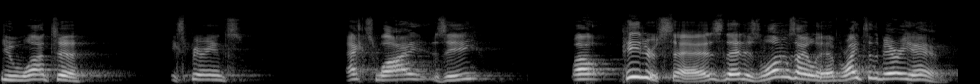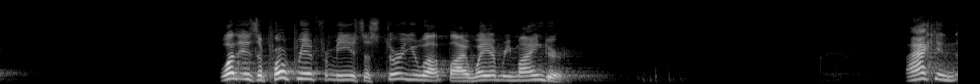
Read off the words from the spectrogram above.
You want to experience X, Y, Z? Well, Peter says that as long as I live, right to the very end, what is appropriate for me is to stir you up by way of reminder Back in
